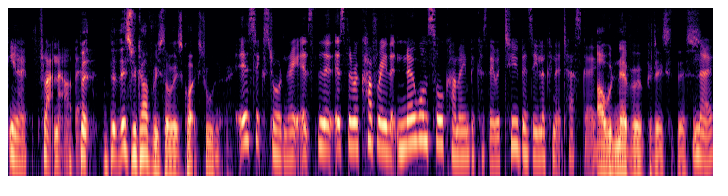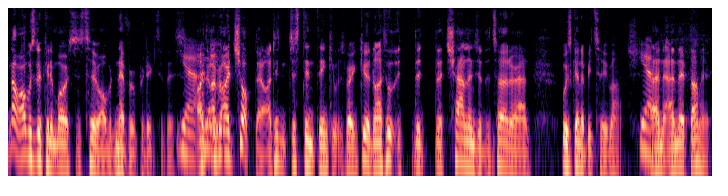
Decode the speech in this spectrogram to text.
you know, flatten out a bit. but but this recovery story is quite extraordinary. it's extraordinary. It's the it's the recovery that no one saw coming because they were too busy looking at Tesco. I would never have predicted this. No. no, I was looking at Morrison's too. I would never have predicted this. Yeah, I, I mean- I, I chopped there. I didn't just didn't think it was very good, and I thought the, the, the challenge of the turnaround was going to be too much. Yeah. and and they've done it,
